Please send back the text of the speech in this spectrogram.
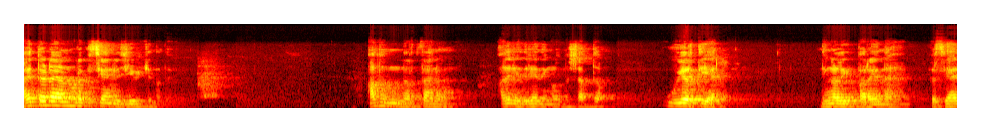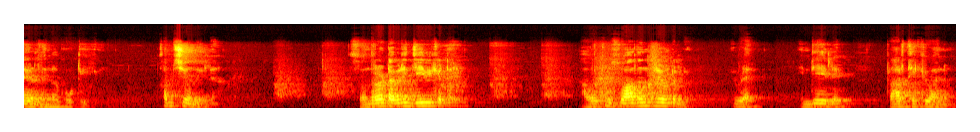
ഭയത്തോടെയാണ് ഇവിടെ ക്രിസ്ത്യാനികൾ ജീവിക്കുന്നത്. അതൊന്ന് നിർത്താനോ? അതിനെതിരെ നിങ്ങളൊന്ന് ശബ്ദം ഉയർത്തിയാൽ നിങ്ങൾ ഈ പറയുന്ന ക്രിസ്ത്യാനികൾ നിങ്ങൾ കൂട്ടിയിരിക്കും. സംശയമൊന്നുമില്ല. സ്വന്തമായിട്ട് അവരും ജീവിക്കട്ടെ. അവർക്കും സ്വാതന്ത്ര്യമുണ്ടല്ലോ ഇവിടെ. ഇന്ത്യയിൽ പ്രാർത്ഥിക്കുവാനും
